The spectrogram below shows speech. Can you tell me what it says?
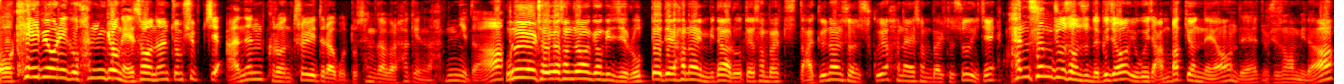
어, KBO 리그 환경에서는 좀 쉽지 않은 그런 트레이드라고 또 생각을 하기는 합니다. 오늘 저희가 선정한 경기 이제 롯데 대 하나입니다. 롯데 선발 투수 나균환 선수고요. 하나의 선발 투수 이제 한승주 선수인데 그죠? 요거 이제 안 바뀌었네요. 네, 좀 죄송합니다.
